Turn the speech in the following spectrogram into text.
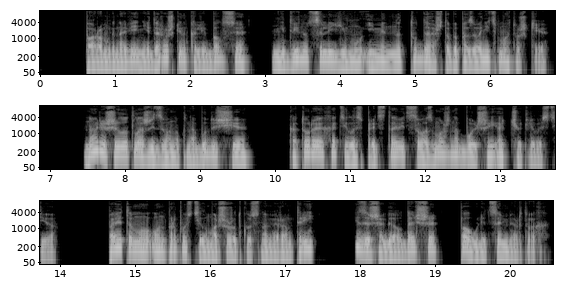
Пару мгновений Дорожкин колебался, не двинуться ли ему именно туда, чтобы позвонить матушке. Но решил отложить звонок на будущее, которое хотелось представить с, возможно, большей отчетливостью. Поэтому он пропустил маршрутку с номером 3 и зашагал дальше по улице мертвых.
